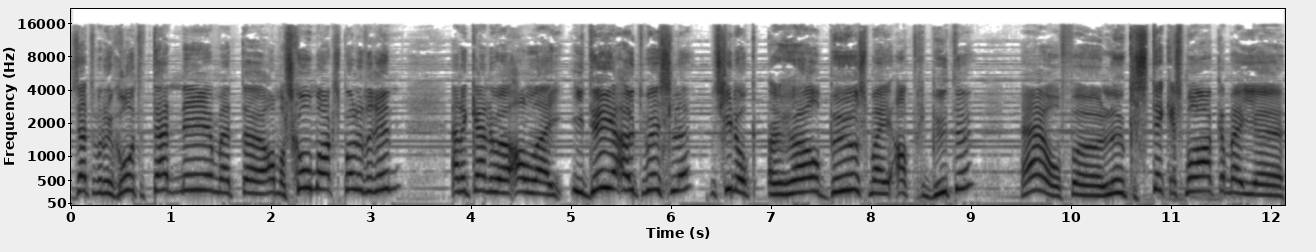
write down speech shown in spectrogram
Zetten we een grote tent neer met allemaal schoonmaakspullen erin. En dan kunnen we allerlei ideeën uitwisselen. Misschien ook een ruilbeurs met attributen. Hè, of eh, leuke stickers maken met je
